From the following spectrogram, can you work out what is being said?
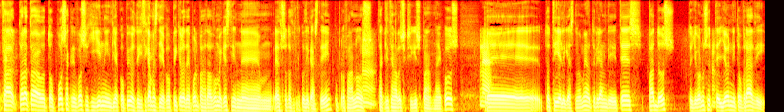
Θα, τώρα το, το πώς ακριβώς έχει γίνει η διακοπή, οδηγηθήκαμε στη διακοπή και όλα τα υπόλοιπα θα τα δούμε και στην ε, αίθουσα του αθλητικού δικαστή, που προφανώς θα κληθεί να δώσει εξηγήσει ο Παναθυναϊκό. Ναι. Ε, το τι έλεγε η αστυνομία, το τι έλεγαν οι διαιτητές. Πάντως, το γεγονός ότι τελειώνει το βράδυ,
